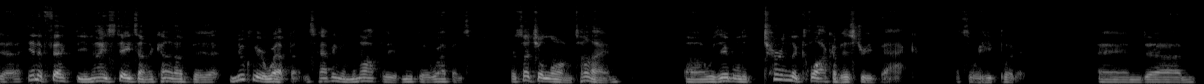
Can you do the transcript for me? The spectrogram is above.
uh, in effect, the United States, on account of the nuclear weapons, having a monopoly of nuclear weapons for such a long time, was able to turn the clock of history back. That's the way he put it. And um,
